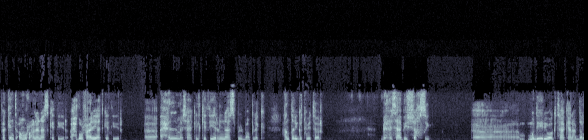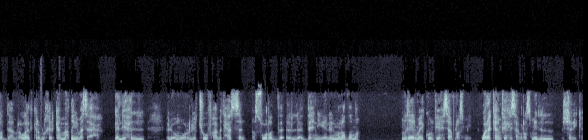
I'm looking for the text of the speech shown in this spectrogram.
فكنت أمر على ناس كثير أحضر فعاليات كثير آه، أحل مشاكل كثير الناس بال public عن طريق تويتر. بحسابي الشخصي آه، مديري وقتها كان عبد الله الدامر الله يذكره بالخير كان معطيني مساحة. قال لي حل الأمور اللي تشوفها بتحسن الصورة الذ- الذهنية للمنظمة من غير ما يكون في حساب رسمي ولا كان في حساب رسمي للشركة.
